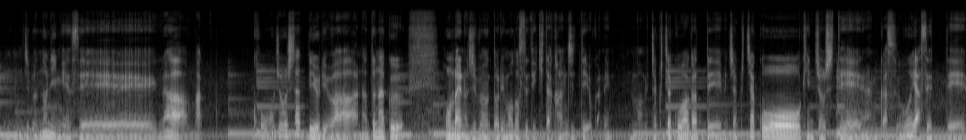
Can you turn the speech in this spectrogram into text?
うん自分の人間性が、まあ、向上したっていうよりはなんとなく本来の自分を取り戻せてきた感じっていうかね、まあ、めちゃくちゃ怖がってめちゃくちゃこう緊張してなんかすごい焦って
